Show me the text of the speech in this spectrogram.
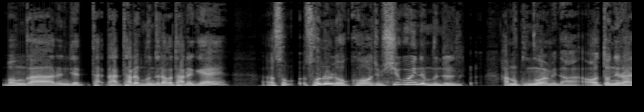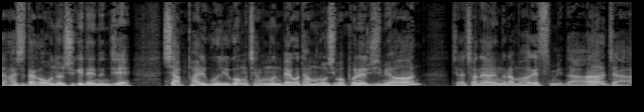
뭔가를 이제 다, 른 분들하고 다르게 어, 손- 손을 놓고 좀 쉬고 있는 분들 한번 궁금합니다. 어떤 일 하시다가 오늘 쉬게 됐는지 샵 8910 장문 100원 단문 50원 보내주시면 제가 전화 연결 한번 하겠습니다. 자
